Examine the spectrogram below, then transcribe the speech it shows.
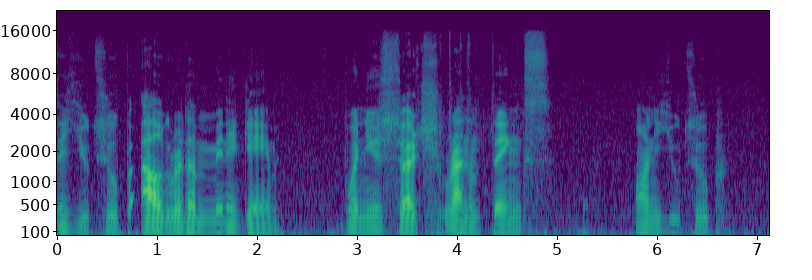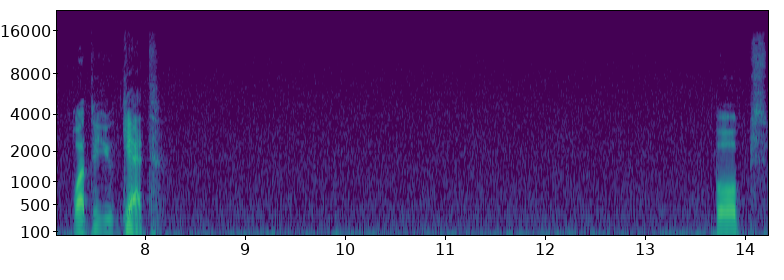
the YouTube algorithm mini game. When you search random things on YouTube, what do you get? Boops.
